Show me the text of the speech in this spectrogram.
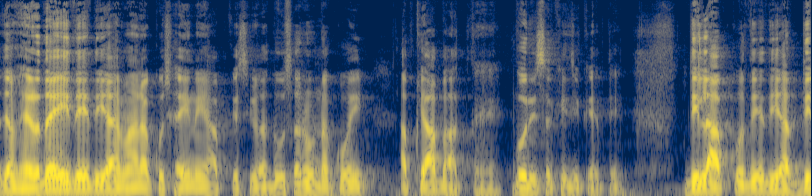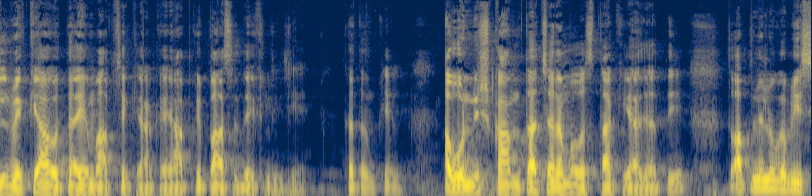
जब हृदय ही दे दिया हमारा कुछ है ही नहीं आपके सिवा, दूसरों न कोई, अब क्या बात कहें? बोरी सखी जी कहते दिल आपको दे दिया, अब दिल में क्या होता है, हम आपसे क्या कहें? आपके पास देख लीजिए। खत्म खेल। अब वो निष्कामता चरम अवस्था की आ जाती है। तो अपने लोग अभी इस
